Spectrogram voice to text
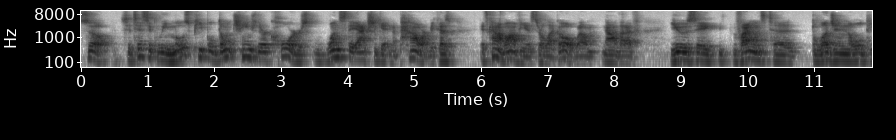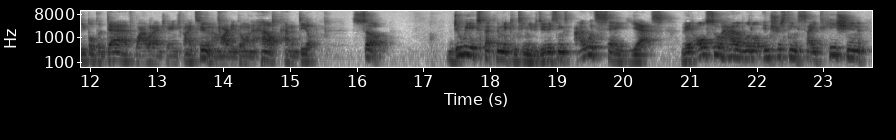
So, statistically, most people don't change their course once they actually get into power because it's kind of obvious. They're like, oh, well, now that I've used, say, violence to bludgeon old people to death, why would I change my tune? I'm already going to hell, kind of deal. So, do we expect them to continue to do these things? I would say yes. They also had a little interesting citation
